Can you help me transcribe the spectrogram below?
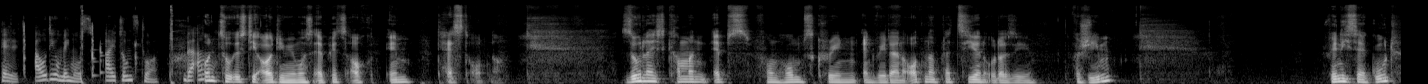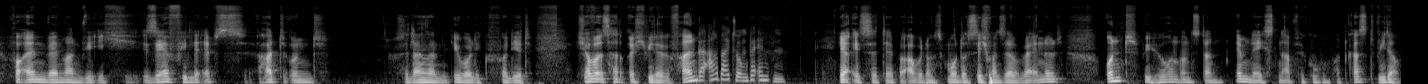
Held. Audio-Memos. iTunes Store. Bearbeiten. Und so ist die Audio-Memos App jetzt auch im Testordner. So leicht kann man Apps vom Homescreen entweder in Ordner platzieren oder sie verschieben. Finde ich sehr gut, vor allem wenn man wie ich sehr viele Apps hat und so langsam den Überblick verliert. Ich hoffe, es hat euch wieder gefallen. Bearbeitung beenden. Ja, jetzt hat der Bearbeitungsmodus sich von selber beendet und wir hören uns dann im nächsten Apfelkuchen-Podcast wieder.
